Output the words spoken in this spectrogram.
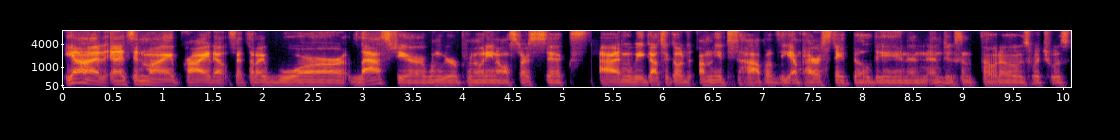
yeah, and it's in my Pride outfit that I wore last year when we were promoting All Star 6. And we got to go on the top of the Empire State Building and, and do some photos, which was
